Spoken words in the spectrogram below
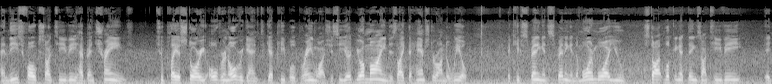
And these folks on TV have been trained to play a story over and over again to get people brainwashed. You see, your, your mind is like the hamster on the wheel. It keeps spinning and spinning. And the more and more you start looking at things on TV, it,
